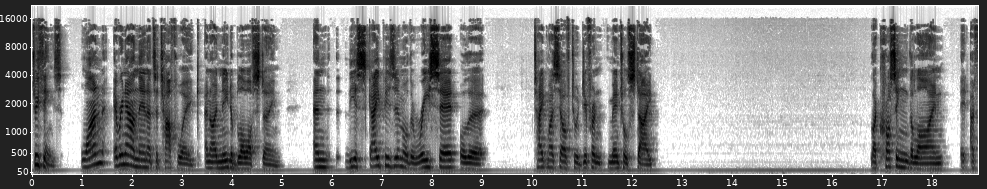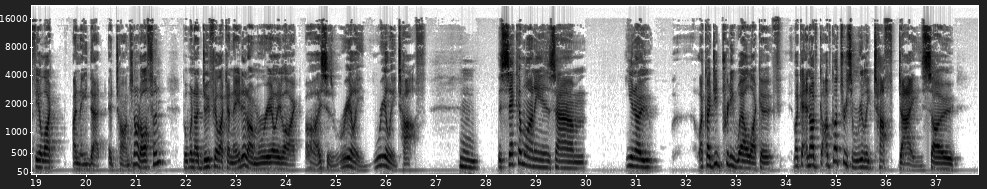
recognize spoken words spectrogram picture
Two things. One, every now and then it's a tough week and I need to blow off steam and the escapism or the reset or the take myself to a different mental state like crossing the line it, i feel like i need that at times not often but when i do feel like i need it i'm really like oh this is really really tough hmm. the second one is um you know like i did pretty well like a like, and I've I've got through some really tough days. So,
